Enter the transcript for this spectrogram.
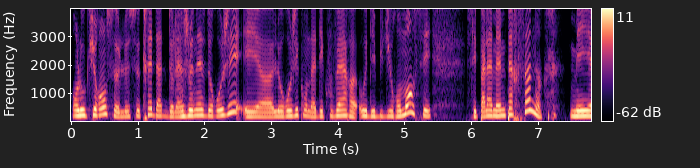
En l'occurrence, le secret date de la jeunesse de Roger et euh, le Roger qu'on a découvert au début du roman, c'est c'est pas la même personne, mais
